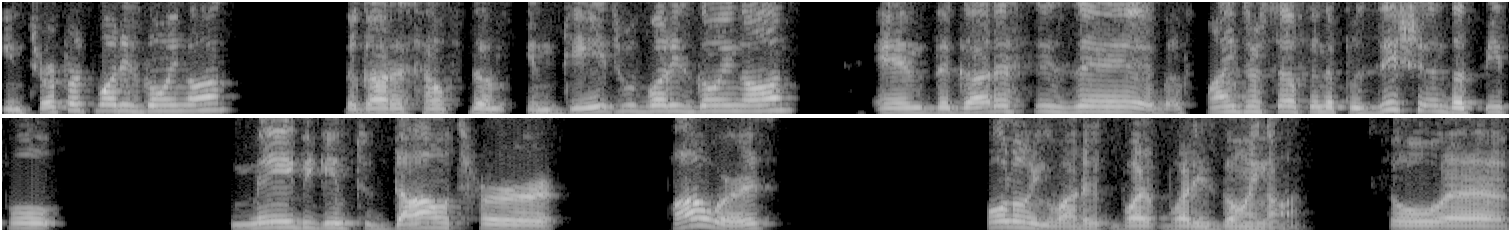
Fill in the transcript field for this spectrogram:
interpret what is going on. The goddess helps them engage with what is going on, and the goddess is uh, finds herself in a position that people may begin to doubt her powers following what what what is going on. So, uh,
